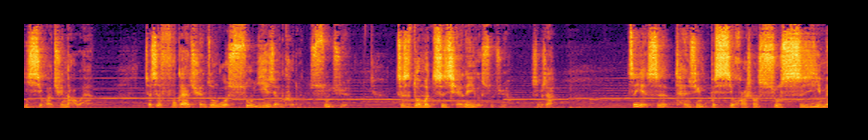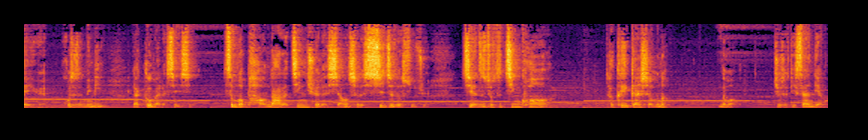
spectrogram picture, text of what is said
你喜欢去哪玩，这是覆盖全中国数亿人口的数据，这是多么值钱的一个数据啊！是不是？这也是腾讯不惜花上数十亿美元或者人民币来购买的信息。这么庞大的、精确的、详实的、细致的数据，简直就是金矿啊！它可以干什么呢？那么就是第三点了：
